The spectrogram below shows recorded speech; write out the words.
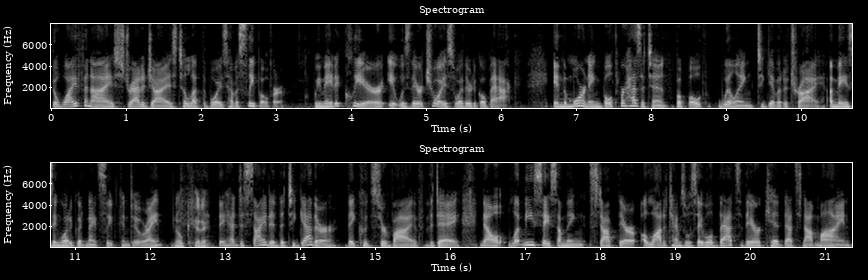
The wife and I strategized to let the boys have a sleepover. We made it clear it was their choice whether to go back. In the morning, both were hesitant, but both willing to give it a try. Amazing what a good night's sleep can do, right? No kidding. they had decided that together they could survive the day. Now, let me say something, stop there. A lot of times we'll say, well, that's their kid, that's not mine.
